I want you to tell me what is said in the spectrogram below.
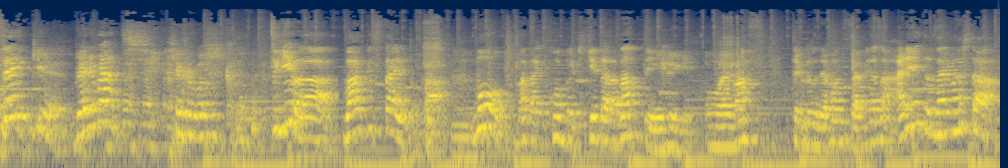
Thank you very much! 次はワークスタイルとかうんもまた今度聞けたらなっていうふうに思います。ということで本日は皆さんありがとうございました。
